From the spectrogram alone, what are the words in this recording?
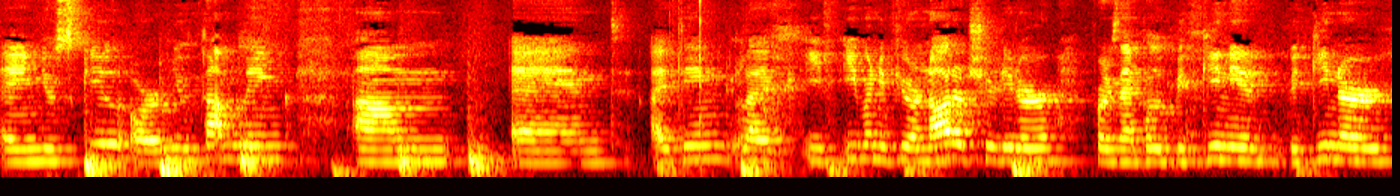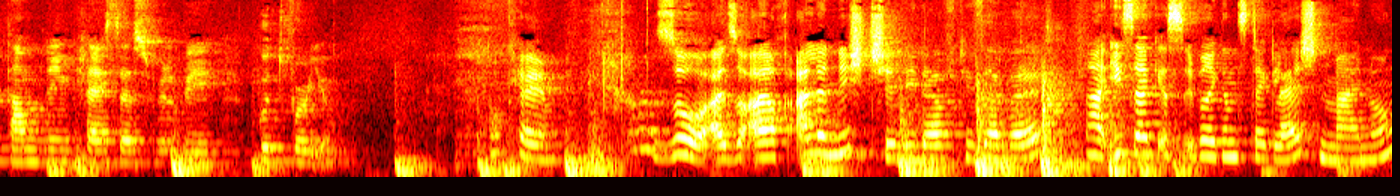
a new skill or new tumbling um, and i think like if even if you're not a cheerleader for example beginner beginner tumbling classes will be good for you Okay, so, also auch alle Nicht-Cheerleader auf dieser Welt. Ah, Isaac ist übrigens der gleichen Meinung.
